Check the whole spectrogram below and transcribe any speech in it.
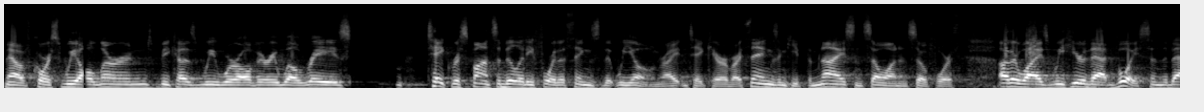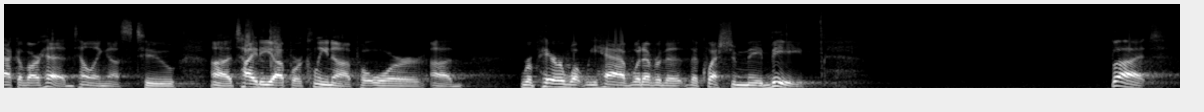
Now, of course, we all learned because we were all very well raised take responsibility for the things that we own, right? And take care of our things and keep them nice and so on and so forth. Otherwise, we hear that voice in the back of our head telling us to uh, tidy up or clean up or uh, repair what we have, whatever the, the question may be. But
